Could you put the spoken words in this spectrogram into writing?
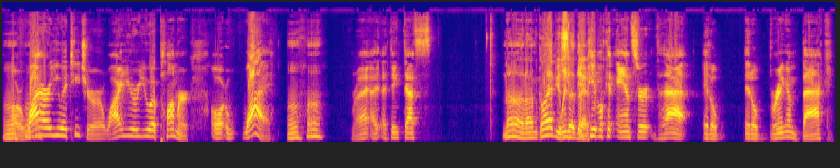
Or Uh-huh. why are you a teacher? Or why are you, are you a plumber? Or why? Uh huh. Right. I, I think that's No, and I'm glad you when said if that. people can answer that, it'll it'll bring them back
